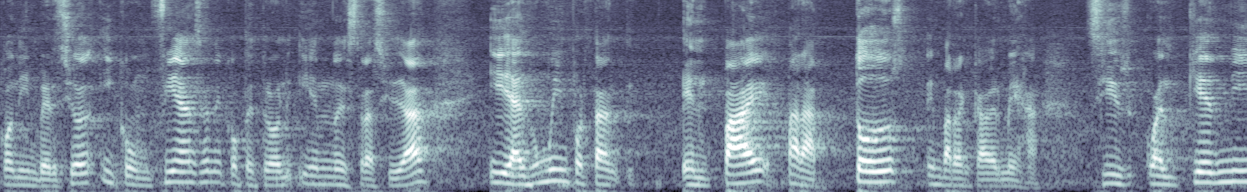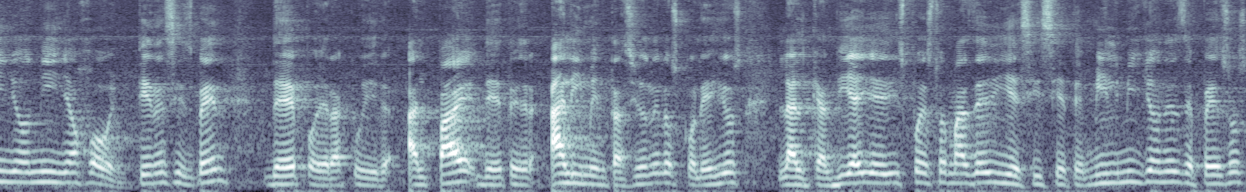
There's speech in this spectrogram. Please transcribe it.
con inversión y confianza en Ecopetrol y en nuestra ciudad. Y algo muy importante, el PAE para todos en Barranca Bermeja. Si cualquier niño, niña o joven tiene CISBEN, debe poder acudir al PAE, debe tener alimentación en los colegios. La alcaldía ya ha dispuesto más de 17 mil millones de pesos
